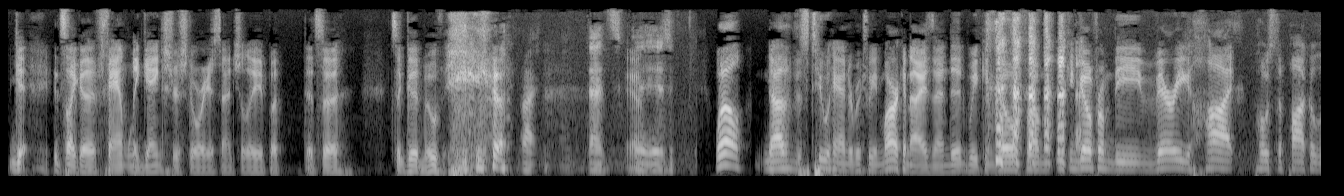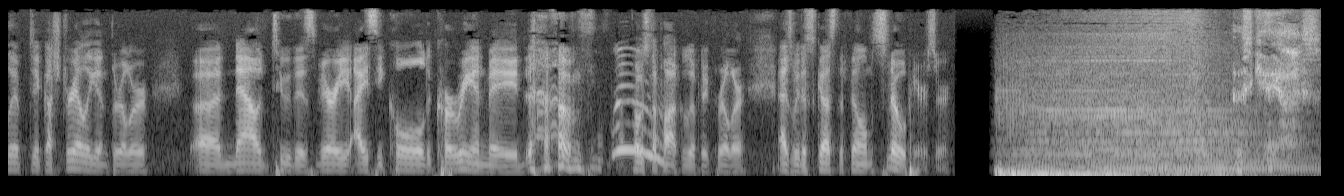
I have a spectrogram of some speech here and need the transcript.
it's like a family gangster story essentially but it's a it's a good movie right. That's Yeah. is well now that this two-hander between mark and i has ended we can go from we can go from the very hot post-apocalyptic australian thriller uh, now to this very icy cold korean made um, post-apocalyptic thriller as we discuss the film snowpiercer This chaos.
